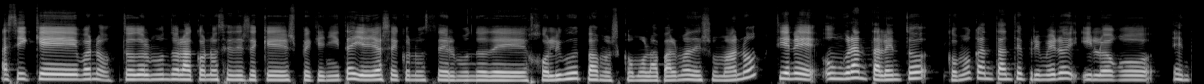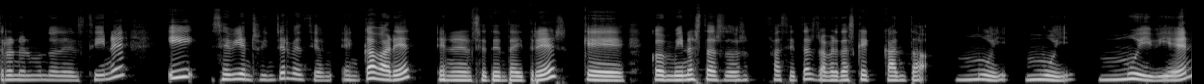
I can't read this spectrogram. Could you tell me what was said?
Así que, bueno, todo el mundo la conoce desde que es pequeñita y ella se conoce el mundo de Hollywood, vamos, como la palma de su mano. Tiene un gran talento como cantante primero y luego entró en el mundo del cine y se vio en su intervención en Cabaret en el 73 que combina estas dos facetas. La verdad es que canta muy, muy, muy bien,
